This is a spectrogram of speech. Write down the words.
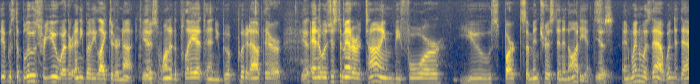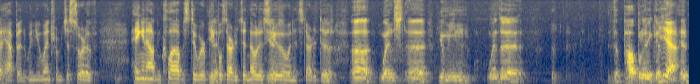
It was the blues for you, whether anybody liked it or not. You Yeah. just wanted to play it, and you put it out there, Yeah. and it was just a matter of time before you sparked some interest in an audience. Yes. And when was that? When did that happen? When you went from just sort of hanging out in clubs to where Yeah. people started to notice Yes. you, and it started to. Yes. Uh, when uh, you mean when the the public and, Yeah. and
